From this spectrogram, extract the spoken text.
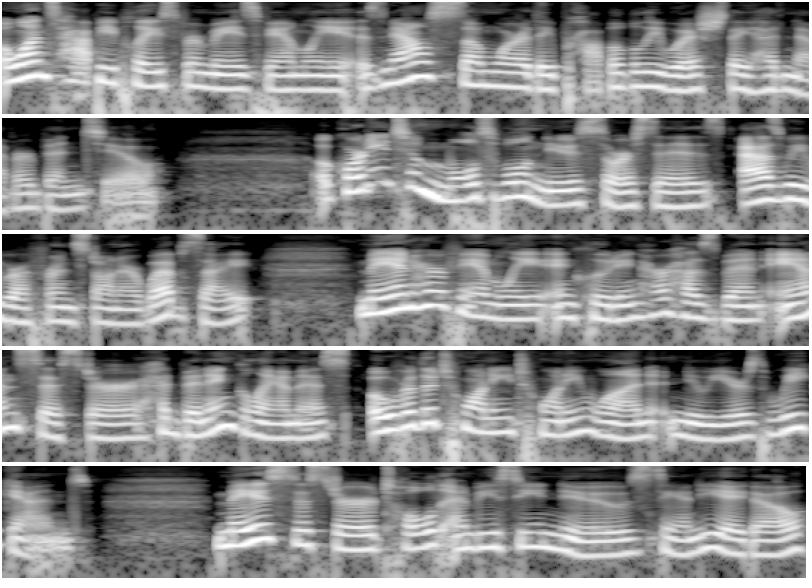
A once happy place for May's family is now somewhere they probably wish they had never been to. According to multiple news sources, as we referenced on our website, May and her family, including her husband and sister, had been in Glamis over the 2021 New Year's weekend. May's sister told NBC News San Diego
